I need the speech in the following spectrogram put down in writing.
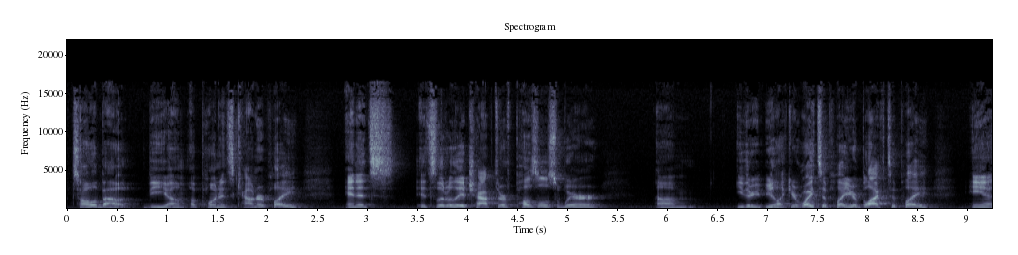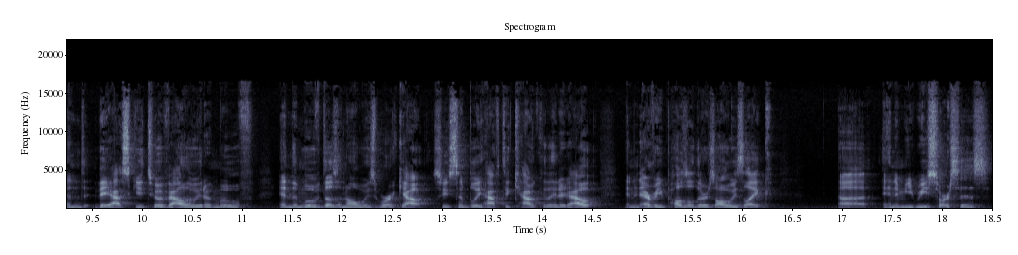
It's all about the um, opponent's counterplay, and it's it's literally a chapter of puzzles where um, either you're like you're white to play, you're black to play, and they ask you to evaluate a move, and the move doesn't always work out. So you simply have to calculate it out. And in every puzzle, there's always like uh, enemy resources,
